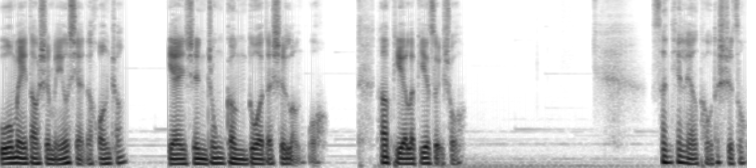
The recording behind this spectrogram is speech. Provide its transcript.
吴妹倒是没有显得慌张，眼神中更多的是冷漠。她撇了撇嘴说：“三天两头的失踪，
